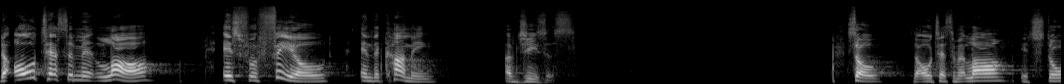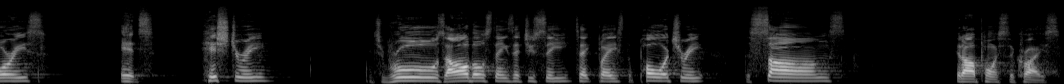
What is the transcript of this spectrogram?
The Old Testament law is fulfilled in the coming of Jesus. So, the Old Testament law, its stories, its history, its rules, all those things that you see take place, the poetry, the songs, it all points to Christ.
